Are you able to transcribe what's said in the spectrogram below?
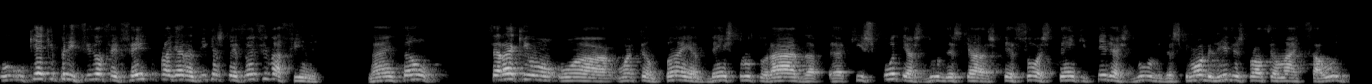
o, o que é que precisa ser feito para garantir que as pessoas se vacinem. Né? Então, será que uma, uma campanha bem estruturada, é, que escute as dúvidas que as pessoas têm, que tire as dúvidas, que mobilize os profissionais de saúde,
